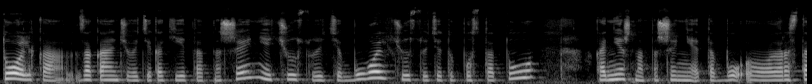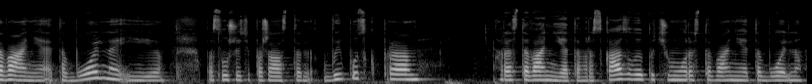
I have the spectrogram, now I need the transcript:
только заканчиваете какие-то отношения, чувствуете боль, чувствуете эту пустоту. Конечно, отношения это расставание это больно. И послушайте, пожалуйста, выпуск про расставание, я там рассказываю, почему расставание это больно.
